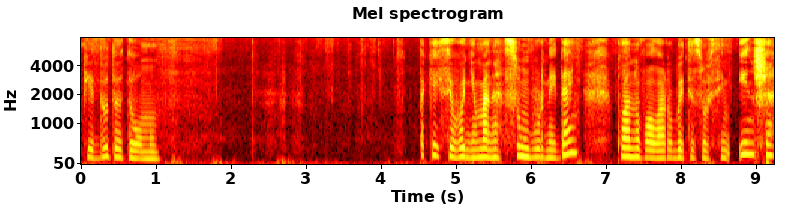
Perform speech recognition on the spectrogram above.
піду додому. Такий сьогодні в мене сумбурний день. Планувала робити зовсім інше.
